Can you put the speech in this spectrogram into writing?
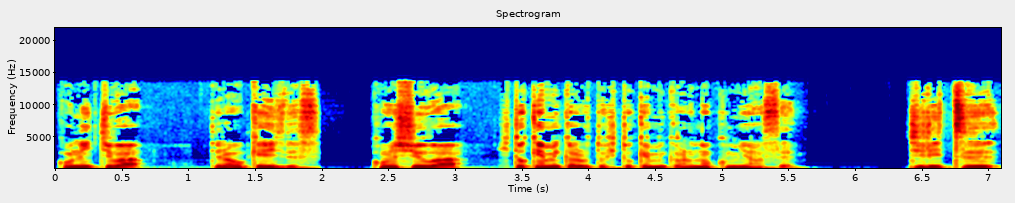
こんにちは、寺尾啓二です。今週は、ヒトケミカルとヒトケミカルの組み合わせ。自立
